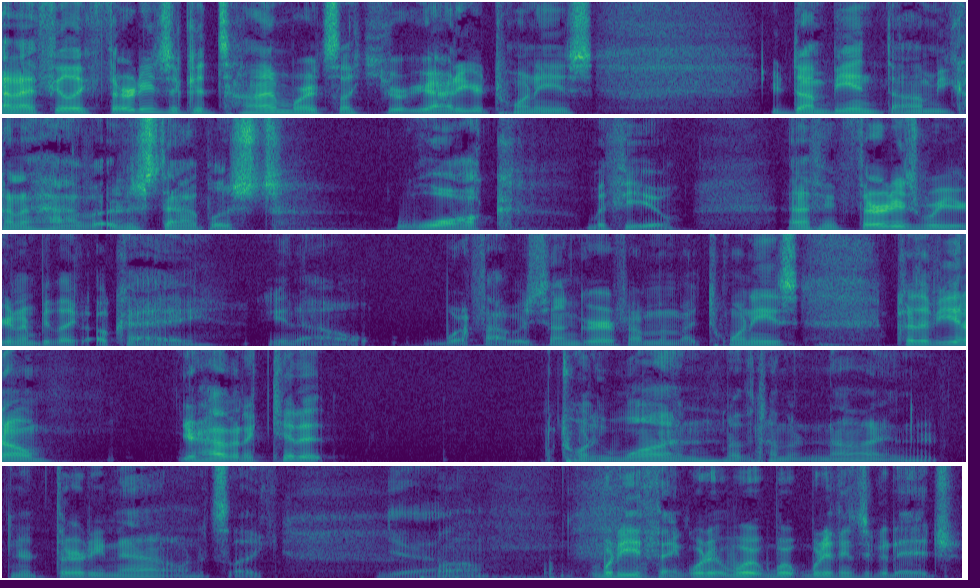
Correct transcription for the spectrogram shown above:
and I feel like 30 is a good time where it's like you're, you're out of your 20s, you're done being dumb, you kind of have an established walk with you. And I think 30 is where you're going to be like, okay, you know, what if I was younger, if I'm in my 20s? Because if, you know, you're having a kid at 21, by the time they're nine, you're, you're 30 now. And it's like, Yeah. well, what do you think? What, what, what, what do you think is a good age?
